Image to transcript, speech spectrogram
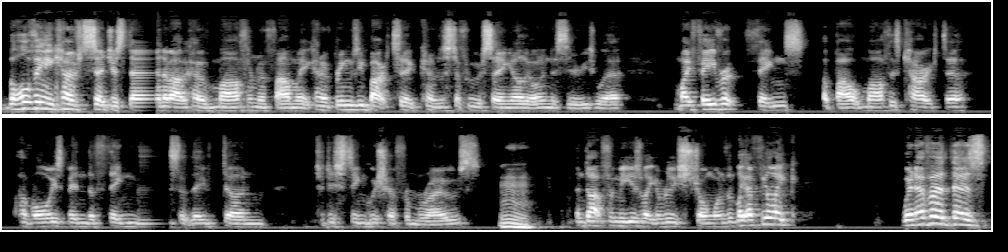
the whole thing you kind of said just then about kind of Martha and her family, it kind of brings me back to kind of the stuff we were saying earlier on in the series, where my favorite things about Martha's character have always been the things that they've done to distinguish her from Rose. Mm. and that for me is like a really strong one of them. Like I feel like whenever there's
